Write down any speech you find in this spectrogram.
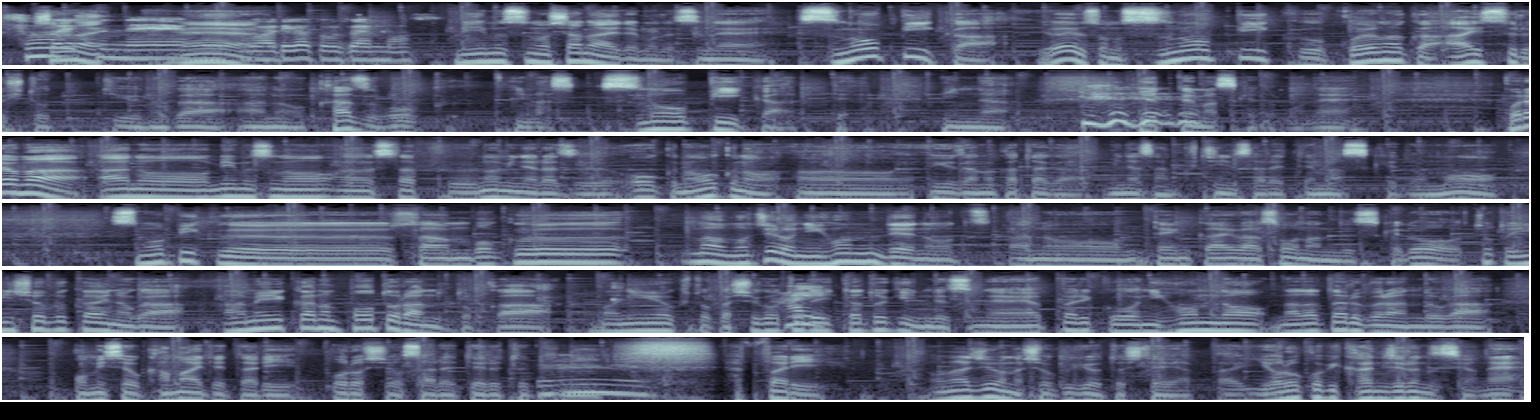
そうですね。ね本当ありがとうございます。ビームスの社内でもですねスノーピーカーいわゆるそのスノーピークをこよなく愛する人っていうのがあの数多くいます。スノーピーカーってみんな言ってますけどもね。これはまああのビームスのスタッフのみならず多くの多くのユーザーの方が皆さん口にされてますけどもスノーピークさん僕まあもちろん日本でのあの展開はそうなんですけどちょっと印象深いのがアメリカのポートランドとか、まあ、ニューヨークとか仕事で行った時にですね、やっぱりこう日本の名だたるブランドがお店を構えてたり卸をされてる時に、うんやっぱり同じような職業としてやっぱり喜び感じるんですよね。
